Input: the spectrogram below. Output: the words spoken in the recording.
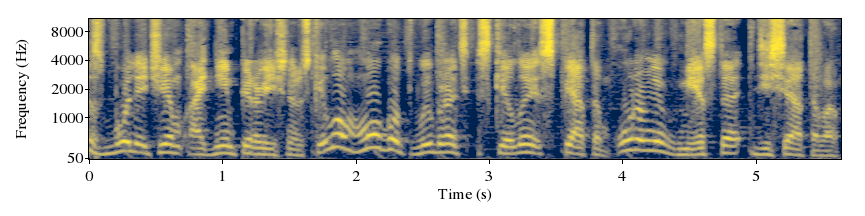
с более чем одним первичным скиллом могут выбрать скиллы с пятым уровнем вместо десятого.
